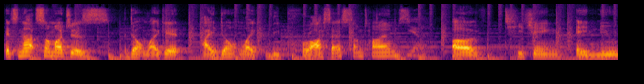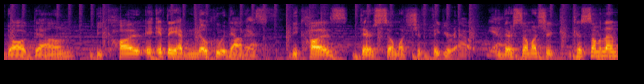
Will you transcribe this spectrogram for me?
It's not so much as don't like it. I don't like the process sometimes Yeah. Of teaching a new dog down because if they have no clue what down Yes. is because there's so much to figure out. Yeah. There's so much because some of them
